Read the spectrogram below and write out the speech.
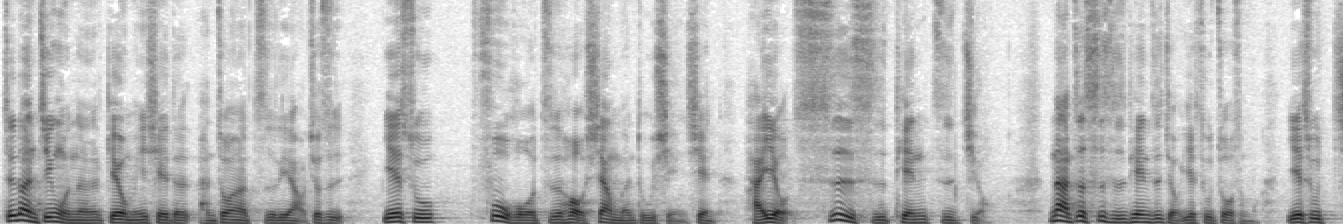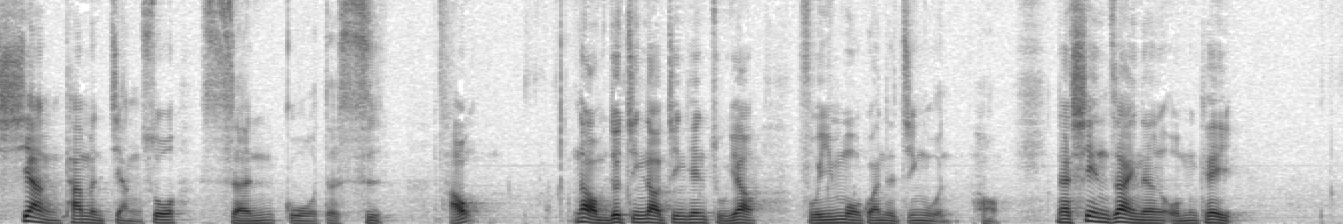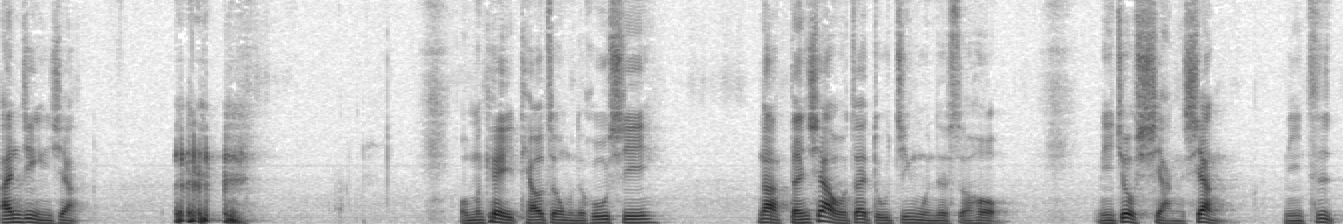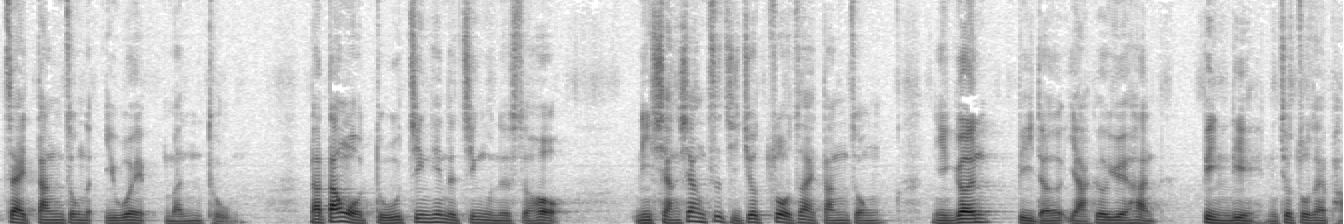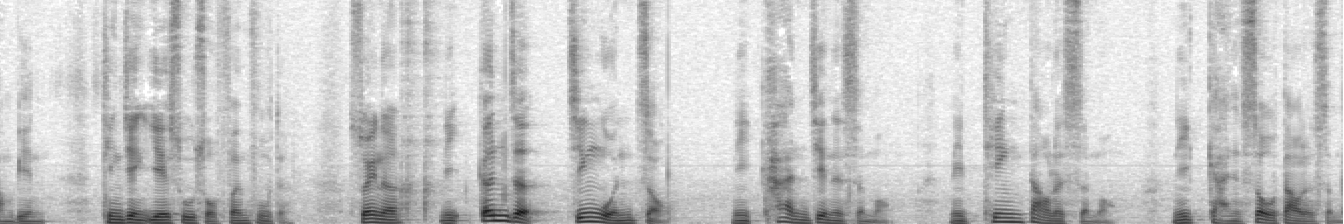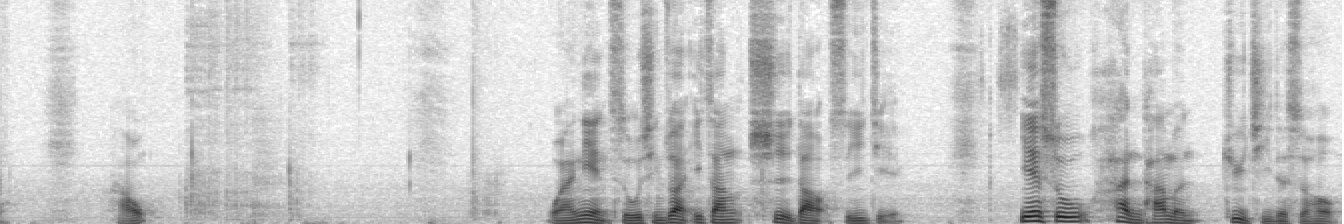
这段经文呢，给我们一些的很重要的资料，就是耶稣复活之后向门徒显现，还有四十天之久。那这四十天之久，耶稣做什么？耶稣向他们讲说神国的事。好。那我们就进到今天主要福音默观的经文。好，那现在呢，我们可以安静一下，我们可以调整我们的呼吸。那等一下我在读经文的时候，你就想象你是在当中的一位门徒。那当我读今天的经文的时候，你想象自己就坐在当中，你跟彼得、雅各、约翰并列，你就坐在旁边，听见耶稣所吩咐的。所以呢，你跟着经文走，你看见了什么？你听到了什么？你感受到了什么？好，我来念《使徒行传》一章四到十一节。耶稣和他们聚集的时候，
